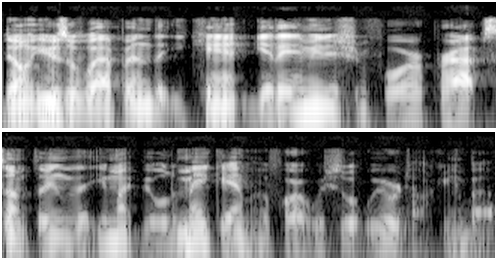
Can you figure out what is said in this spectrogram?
Don't use a weapon that you can't get ammunition for. Perhaps something that you might be able to make ammo for, which is what we were talking about.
